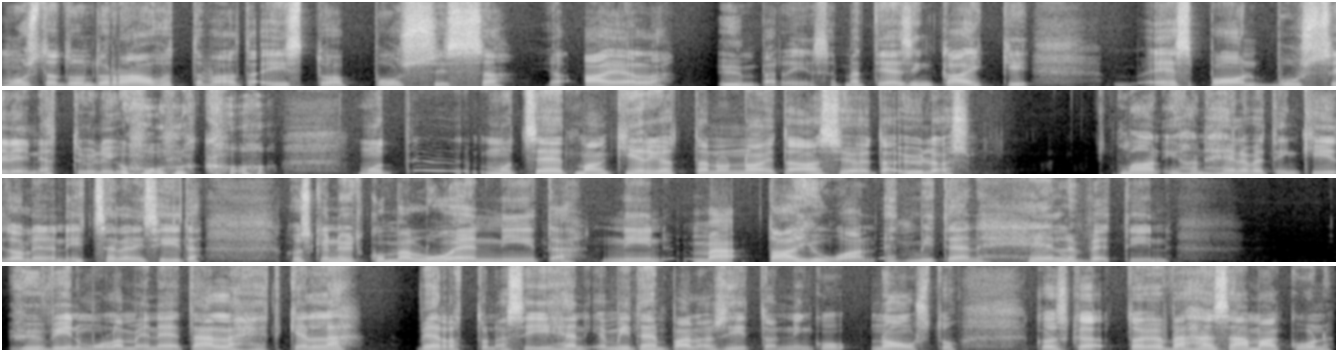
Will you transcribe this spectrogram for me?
Musta tuntui rauhoittavalta istua bussissa ja ajella ympäriinsä. Mä tiesin kaikki Espoon bussilinjat yli ulkoa, mutta mut se, että mä oon kirjoittanut noita asioita ylös, mä oon ihan helvetin kiitollinen itselleni siitä, koska nyt kun mä luen niitä, niin mä tajuan, että miten helvetin hyvin mulla menee tällä hetkellä verrattuna siihen ja miten paljon siitä on niin kuin noustu. Koska toi on vähän sama kuin,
